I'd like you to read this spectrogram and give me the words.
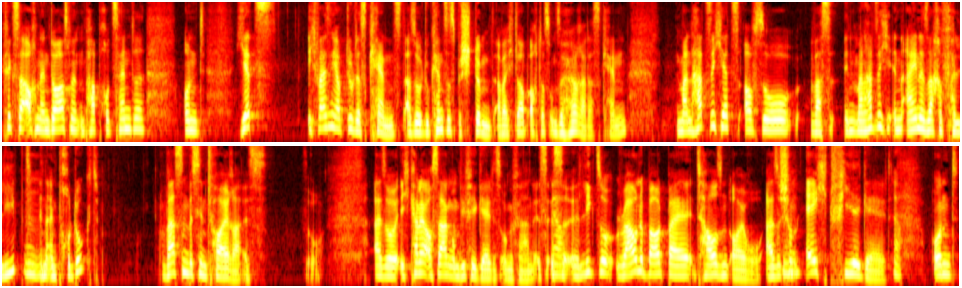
kriegst du auch ein Endorsement, ein paar Prozente. Und jetzt ich weiß nicht, ob du das kennst, also du kennst es bestimmt, aber ich glaube auch, dass unsere Hörer das kennen man hat sich jetzt auf so was, in, man hat sich in eine Sache verliebt, mhm. in ein Produkt, was ein bisschen teurer ist. So. Also ich kann ja auch sagen, um wie viel Geld es ungefähr handelt. Es, ja. es äh, liegt so roundabout bei 1000 Euro. Also schon mhm. echt viel Geld. Ja. Und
